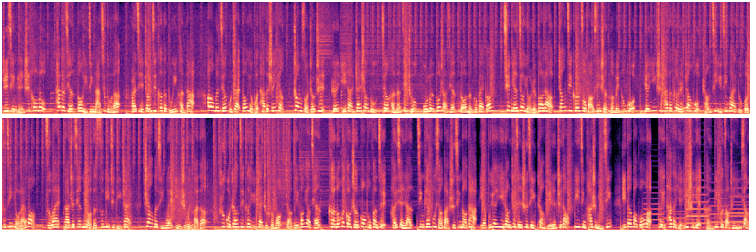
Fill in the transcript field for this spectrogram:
知情人士透露，他的钱都已经拿去赌了，而且张继科的赌瘾很大。澳门、柬埔寨都有过他的身影。众所周知，人一旦沾上赌，就很难戒除，无论多少钱都能够败光。去年就有人爆料，张继科做保险审核没通过，原因是他的个人账户长期与境外赌博资金有来往。此外，拿着前女友的私密去抵债，这样的行为也是违法的。如果张继科与债主合谋找对方要钱，可能会构成共同犯罪。很显然，今天不想把事情闹大，也不愿意让这件事情让别人知道，毕竟他是明一旦曝光了，对他的演艺事业肯定会造成影响，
